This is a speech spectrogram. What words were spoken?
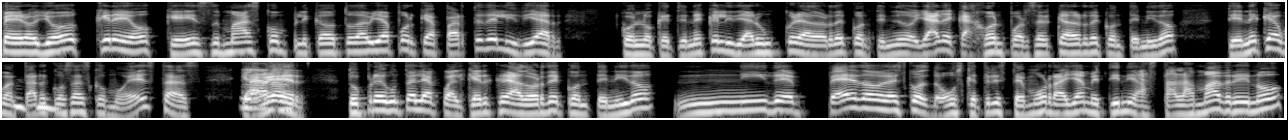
pero yo creo que es más complicado todavía porque aparte de lidiar con lo que tiene que lidiar un creador de contenido, ya de cajón por ser creador de contenido, tiene que aguantar cosas como estas. Que a ver, tú pregúntale a cualquier creador de contenido, ni de pedo. Es como, no, qué triste morra, ya me tiene hasta la madre, ¿no?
